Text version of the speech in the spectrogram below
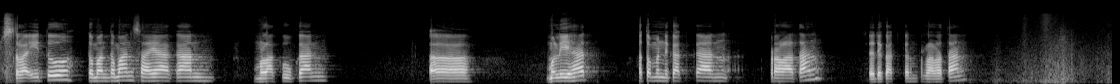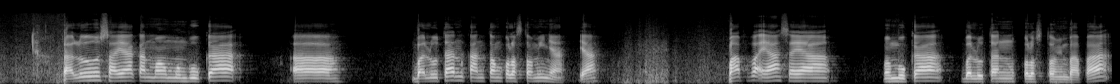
Setelah itu teman-teman saya akan melakukan uh, melihat atau mendekatkan peralatan. Saya dekatkan peralatan. Lalu saya akan mau membuka uh, balutan kantong kolostominya ya. Maaf Pak ya, saya membuka balutan kolostomi Bapak.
